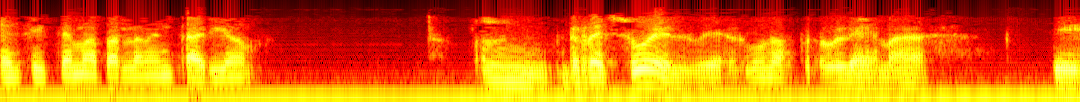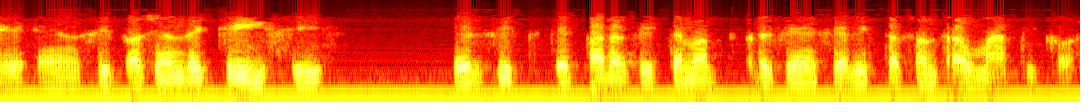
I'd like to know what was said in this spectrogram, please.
el sistema parlamentario mm, resuelve algunos problemas que en situación de crisis, que para el sistema presidencialista son traumáticos.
